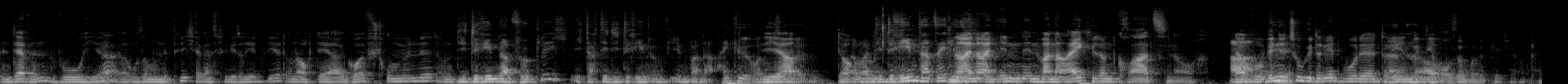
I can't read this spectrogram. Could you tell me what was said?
in Devon, wo hier Ja. äh, Rosamunde Pilcher ganz viel gedreht wird und auch der Golfstrom mündet. Und Die drehen da wirklich? Ich dachte, die drehen irgendwie in Wanne Eickel und. Ja, äh, doch. Aber die drehen tatsächlich. Nein, nein, in, in Wanne Eickel und Kroatien auch. Da, Ah, wo okay. Winnetou gedreht wurde, Dann drehen sind die auch. Rosamunde Pilcher. Okay,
